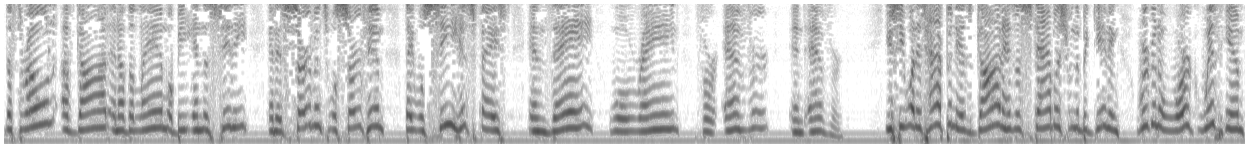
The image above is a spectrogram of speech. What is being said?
The throne of God and of the Lamb will be in the city, and his servants will serve him. They will see his face, and they will reign forever and ever. You see, what has happened is God has established from the beginning we're going to work with Him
